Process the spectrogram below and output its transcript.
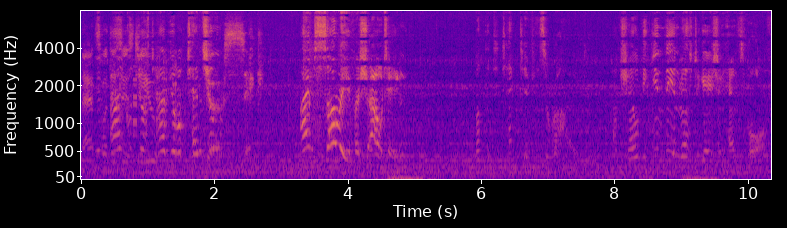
That's what I this is could to just you? have your attention. You're sick. I'm sorry for shouting. But the detective has arrived and shall begin the investigation henceforth.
